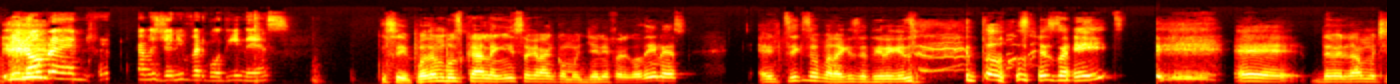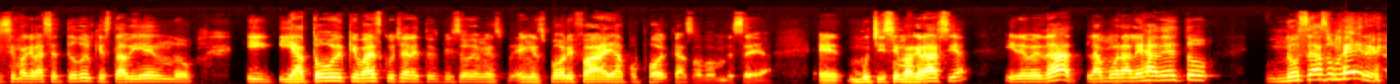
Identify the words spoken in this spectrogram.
mi- mi nombre en Instagram es Jennifer Godínez. Sí, pueden buscarla en Instagram como Jennifer Godínez, en TikTok para que se tiren todos esos hates. Eh, de verdad, muchísimas gracias a todo el que está viendo y, a todo el que va a escuchar este episodio en, Spotify, Apple Podcasts o donde sea. Eh, muchísimas gracias. Y de verdad, la moraleja de esto, no seas un hater.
